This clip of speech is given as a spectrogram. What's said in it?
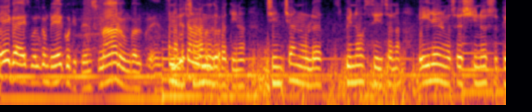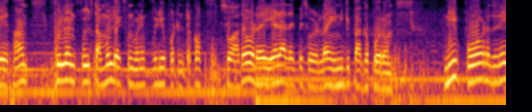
ஹே गाइस வெல்கம் டு ஏ குட்டி ஃப்ரெண்ட்ஸ் நான் உங்கள் ஃப்ரெண்ட்ஸ் நம்ம சேனல் வந்து பார்த்தீங்கன்னா சின்சான் உள்ள ஸ்பின் ஆஃப் சீரிஸான ஏலியன் வர்சஸ் ஷினோஸுக்கு தான் full and full Tamil explain பண்ணி வீடியோ போட்டுருக்கோம் ஸோ அதோட ஏழாவது எபிசோடில் இன்னைக்கு பார்க்க போகிறோம் நீ போடுறதுலே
